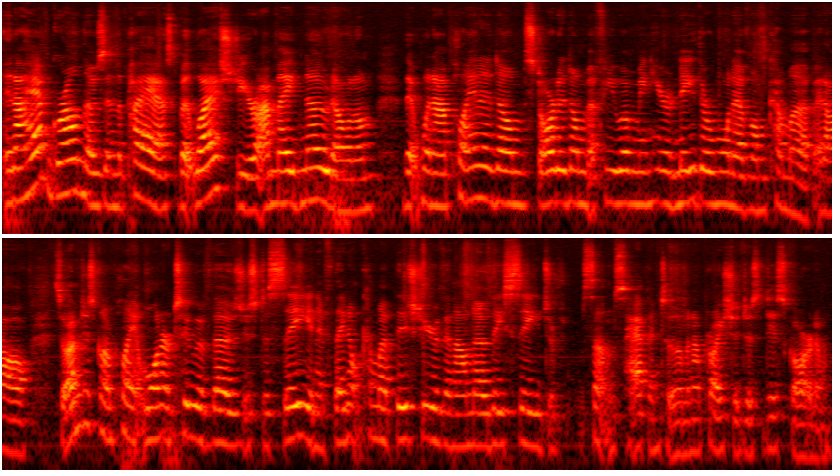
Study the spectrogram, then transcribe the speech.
And I have grown those in the past, but last year I made note on them that when I planted them, started them, a few of them in here, neither one of them come up at all. So I'm just going to plant one or two of those just to see, and if they don't come up this year, then I'll know these seeds or something's happened to them, and I probably should just discard them.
